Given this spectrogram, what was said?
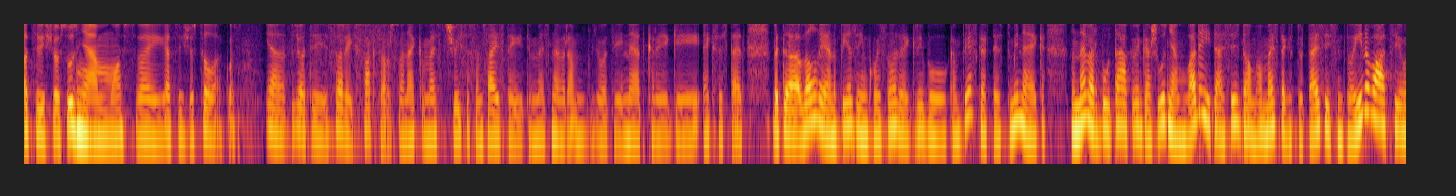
atsevišķos uzņēmumos vai atsevišķos cilvēkos. Jā, ļoti svarīgs faktors, ne, ka mēs taču visi esam saistīti. Mēs nevaram ļoti neatkarīgi eksistēt. Bet uh, vēl viena piezīme, ko es noteikti gribu pieskarties, tu minēji, ka nu, nevar būt tā, ka vienkārši uzņēmuma vadītājs izdomā, mēs tagad tur taisīsim to inovāciju,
